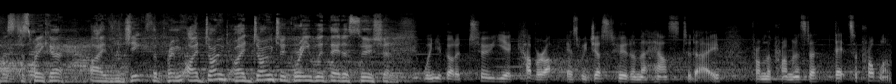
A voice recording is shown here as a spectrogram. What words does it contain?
Mr. Speaker, I reject the prem. I don't. I don't agree with that assertion. When you've got a two-year cover-up, as we just heard in the House today from the Prime Minister, that's a problem.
